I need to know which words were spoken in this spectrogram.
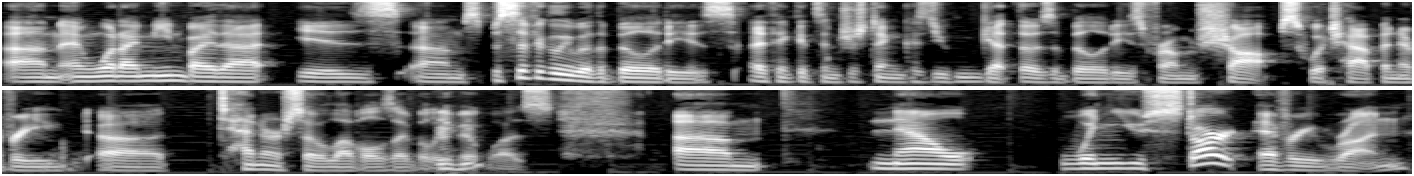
Um, and what I mean by that is um, specifically with abilities. I think it's interesting because you can get those abilities from shops, which happen every uh, ten or so levels, I believe mm-hmm. it was. Um, now, when you start every run,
